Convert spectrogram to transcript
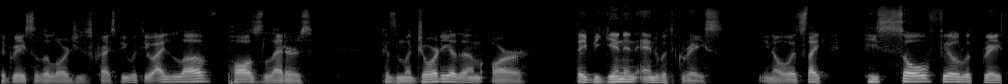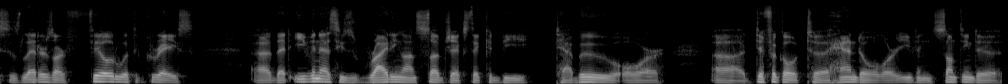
the grace of the Lord Jesus Christ be with you. I love Paul's letters because the majority of them are, they begin and end with grace. You know, it's like he's so filled with grace. His letters are filled with grace uh, that even as he's writing on subjects that could be taboo or uh, difficult to handle or even something to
